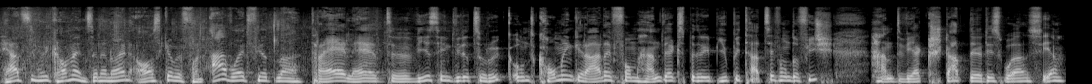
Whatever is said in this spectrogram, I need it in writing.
Herzlich willkommen zu einer neuen Ausgabe von A Waldviertler. Drei Leute, wir sind wieder zurück und kommen gerade vom Handwerksbetrieb Jupitatze von der Fischhandwerkstatt. Das war sehr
